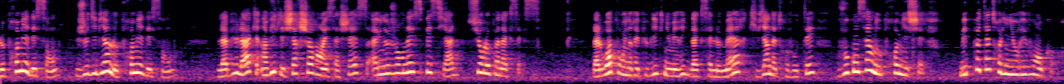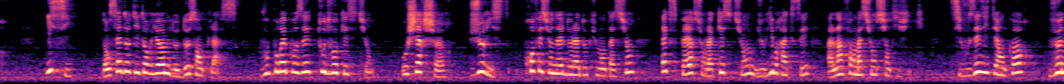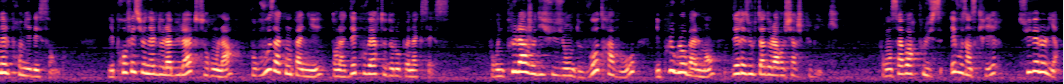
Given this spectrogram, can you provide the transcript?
Le 1er décembre, je dis bien le 1er décembre, la BULAC invite les chercheurs en SHS à une journée spéciale sur l'open access. La loi pour une république numérique d'Axel Lemaire, qui vient d'être votée, vous concerne au premier chef, mais peut-être l'ignorez-vous encore. Ici, dans cet auditorium de 200 places, vous pourrez poser toutes vos questions aux chercheurs, juristes, professionnels de la documentation, experts sur la question du libre accès à l'information scientifique. Si vous hésitez encore, venez le 1er décembre. Les professionnels de la BULAC seront là pour vous accompagner dans la découverte de l'open access, pour une plus large diffusion de vos travaux et plus globalement des résultats de la recherche publique. Pour en savoir plus et vous inscrire, suivez le lien.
